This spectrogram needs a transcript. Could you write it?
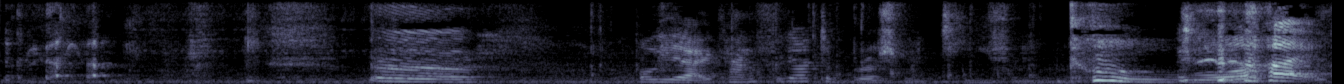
Uh, oh yeah, I kind of forgot to brush my teeth. what? what?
